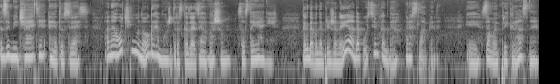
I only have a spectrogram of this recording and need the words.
Замечайте эту связь. Она очень многое может рассказать о вашем состоянии. Когда вы напряжены, а допустим, когда расслаблены. И самое прекрасное,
